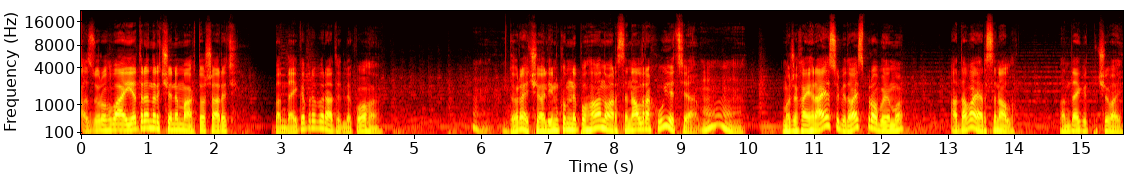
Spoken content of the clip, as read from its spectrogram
А з Уругваю є тренер чи нема? Хто шарить? Бандейка прибирати для кого? До речі, Алінком непогано, арсенал рахується. м Може, хай грає собі? Давай спробуємо. А давай, арсенал. Бандейк відпочивай.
